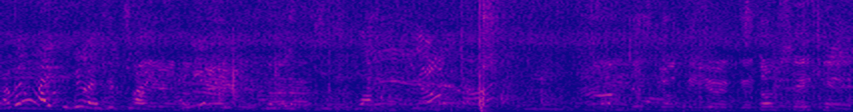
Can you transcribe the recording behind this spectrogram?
I would like to do a zip line. I need to walk. No, no. I'm just joking. You're a good. Stop shaking it.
